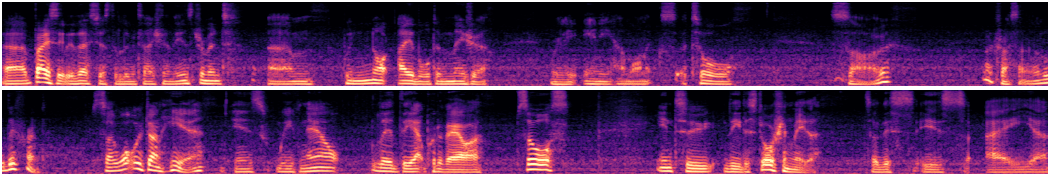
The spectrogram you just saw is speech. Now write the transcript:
Uh, basically that's just the limitation of the instrument. Um, we're not able to measure really any harmonics at all. So I'm going to try something a little different. So what we've done here is we've now led the output of our source into the distortion meter. So this is a uh,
